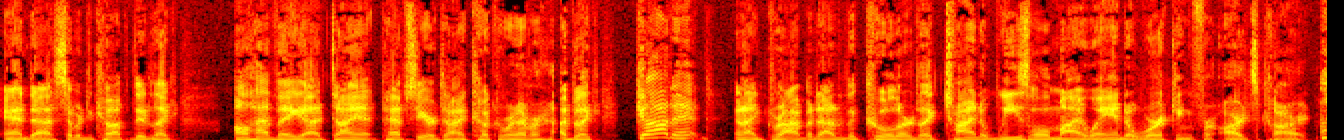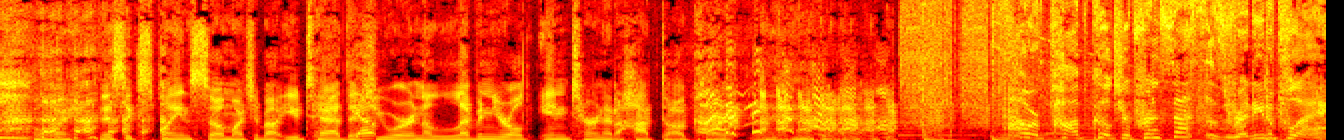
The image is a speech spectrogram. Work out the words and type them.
and uh, somebody would come up, they'd like, "I'll have a uh, diet Pepsi or diet Coke or whatever." I'd be like, "Got it," and I'd grab it out of the cooler, like trying to weasel my way into working for Arts Cart. Boy, this explains so much about you, Tad, that Yep. you were an 11 year old intern at a hot dog cart. Our pop culture princess is ready to play.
